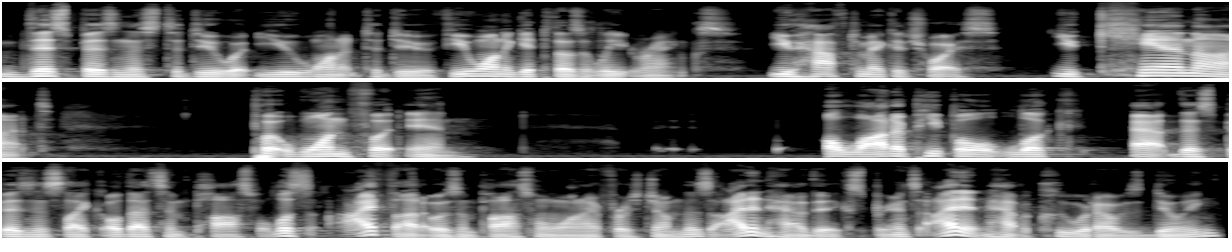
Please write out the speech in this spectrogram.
this business to do what you want it to do, if you want to get to those elite ranks, you have to make a choice. You cannot put one foot in. A lot of people look at this business like, oh, that's impossible. Listen, I thought it was impossible when I first jumped this. I didn't have the experience. I didn't have a clue what I was doing.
